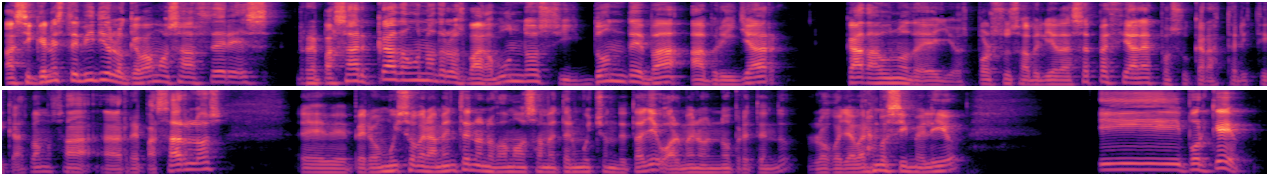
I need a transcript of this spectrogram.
Así que en este vídeo lo que vamos a hacer es repasar cada uno de los vagabundos y dónde va a brillar cada uno de ellos, por sus habilidades especiales, por sus características. Vamos a, repasarlos eh, pero muy someramente no nos vamos a meter mucho en detalle, o al menos no pretendo. Luego ya veremos si me lío. ¿Y por qué?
